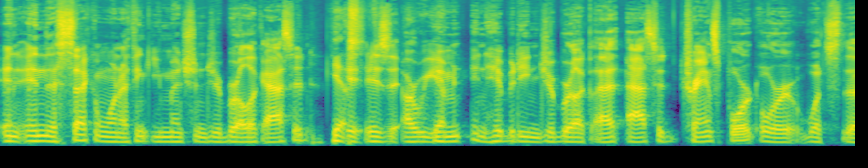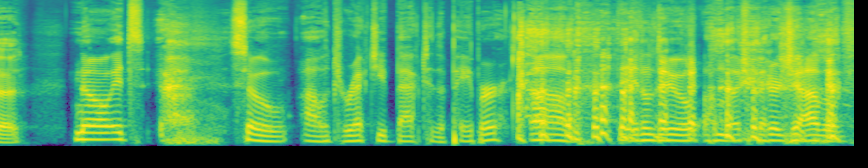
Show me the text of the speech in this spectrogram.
In in the second one, I think you mentioned gibberellic acid. Yes. I- Is are we Yep. in- inhibiting gibberellic acid transport, or what's the? No, it's so I'll direct you back to the paper. Um, it'll do a much better job of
